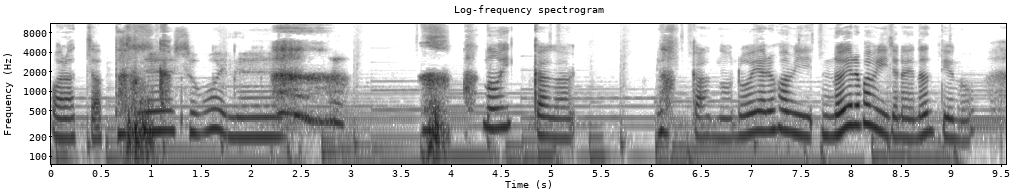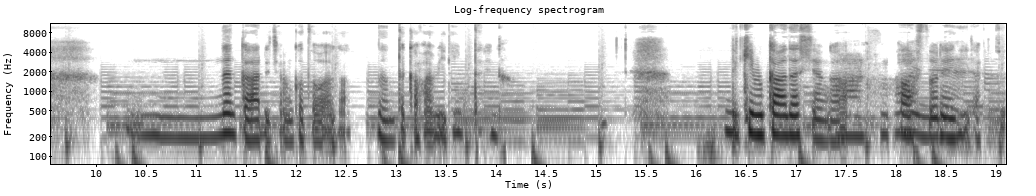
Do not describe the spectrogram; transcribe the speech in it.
笑っちゃった、うんねすごいね。あの一家がなんかあのロイヤルファミリーロイヤルファミリーじゃないなんていうの？うーんなんかあるじゃん言葉が。なんとかファミリーみたいな。でキム・カーダシアンがファーストレディーだっけ、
